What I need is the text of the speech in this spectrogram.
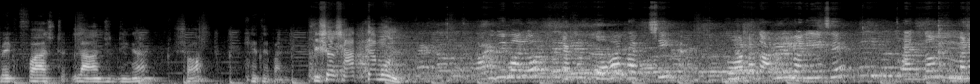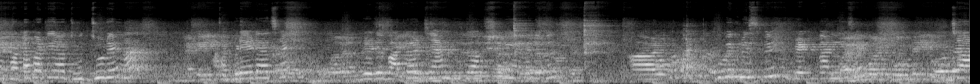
ব্রেকফাস্ট লাঞ্চ ডিনার সব খেতে পারেন। কিসের স্বাদ কেমন? খুবই ভালো। এখন পোহা খাচ্ছি। পোহাটা দারুণ বানিয়েছে। একদম মানে ফাটাফাটি আর ঝুরঝুরে। ব্রেড আছে। ব্রেডে বাটার জ্যাম দুটো অপশনই অ্যাভেলেবেল আর খুবই ক্রিস্পি ব্রেড বানিয়েছে। চা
